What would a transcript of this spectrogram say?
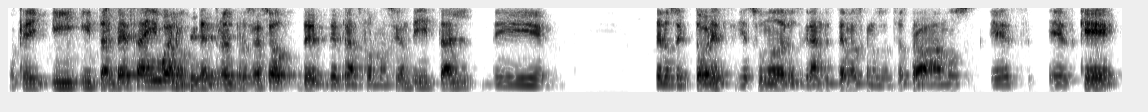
Ok, y, y tal vez ahí, bueno, dentro del proceso de, de transformación digital de, de los sectores, y es uno de los grandes temas que nosotros trabajamos, es, es que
